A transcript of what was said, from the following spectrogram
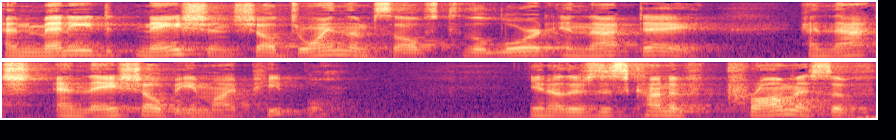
And many nations shall join themselves to the Lord in that day and that sh- and they shall be my people. You know, there's this kind of promise of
